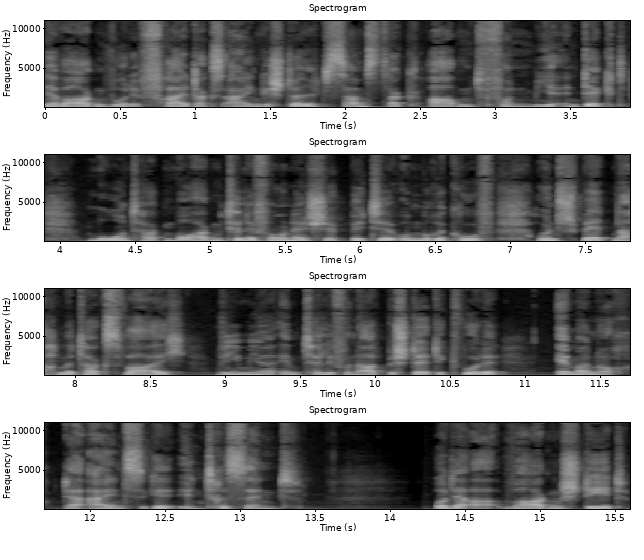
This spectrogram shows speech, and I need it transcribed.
Der Wagen wurde freitags eingestellt, Samstagabend von mir entdeckt, Montagmorgen telefonische Bitte um Rückruf und spät nachmittags war ich, wie mir im Telefonat bestätigt wurde, immer noch der einzige Interessent. Und der Wagen steht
